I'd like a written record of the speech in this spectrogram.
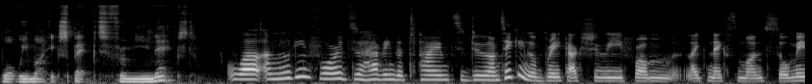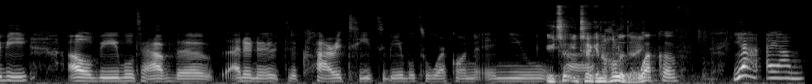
what we might expect from you next. Well, I'm looking forward to having the time to do. I'm taking a break actually from like next month, so maybe I'll be able to have the I don't know the clarity to be able to work on a new. You t- uh, taking a holiday? Work of, yeah, I am.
